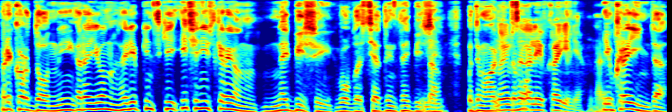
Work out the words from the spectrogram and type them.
прикордонний район Рібкінський і Чернігівський район найбільший в області, один з найбільших. Да. Будемо говорити. Ну і Тому- взагалі і в країні. навіть. І в країні, да.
